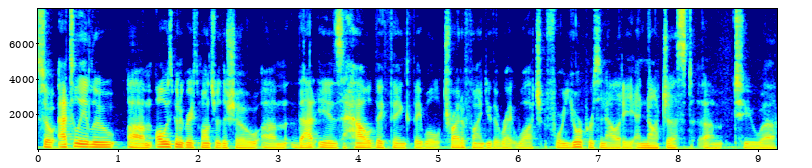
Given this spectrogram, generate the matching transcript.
So Atelier Lou, um, always been a great sponsor of the show. Um, that is how they think they will try to find you the right watch for your personality, and not just um, to uh,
